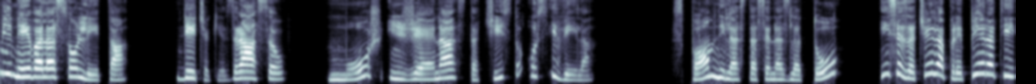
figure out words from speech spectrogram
Minevala so leta, deček je zrasel, mož in žena sta čisto osivela. Spomnila sta se na zlato in se začela prepirati,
